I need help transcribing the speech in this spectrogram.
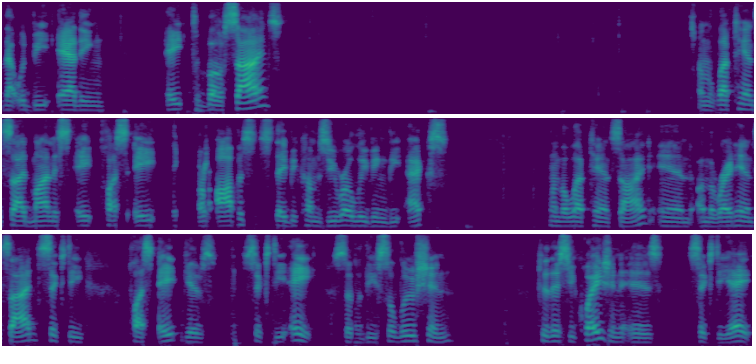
That would be adding 8 to both sides. On the left-hand side, minus 8 plus 8 are opposites. They become 0, leaving the x on the left-hand side. And on the right-hand side, 60 plus 8 gives 68. So the solution to this equation is 68.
